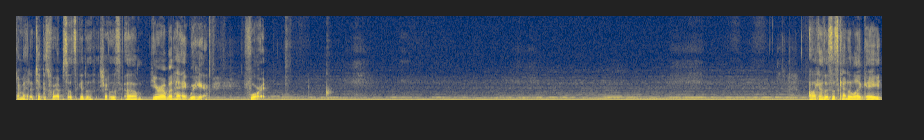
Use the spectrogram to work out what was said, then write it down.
I'm mad it took us four episodes to get a Shirtless um, Hero, but hey, we're here for it. I like how this is kind of like a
